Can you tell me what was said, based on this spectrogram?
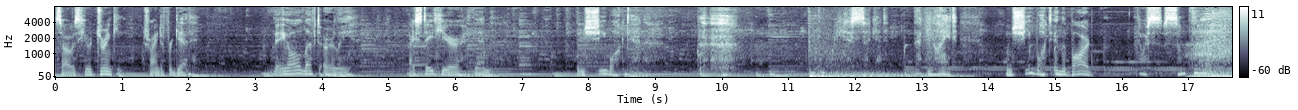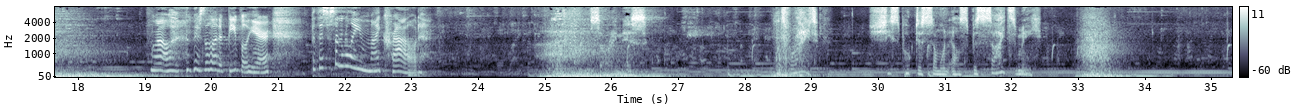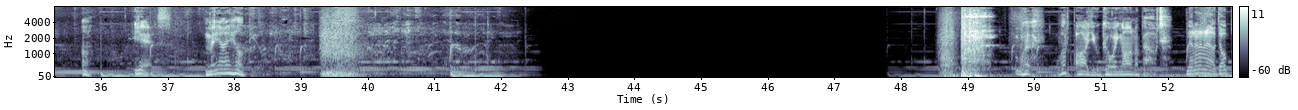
so I was here drinking, trying to forget. They all left early. I stayed here, then. Then she walked in. Wait a second. That night, when she walked in the bar, there was something. Wow, there's a lot of people here. But this isn't really my crowd. I'm sorry, miss. That's right. She spoke to someone else besides me. Oh, yes. May I help you?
